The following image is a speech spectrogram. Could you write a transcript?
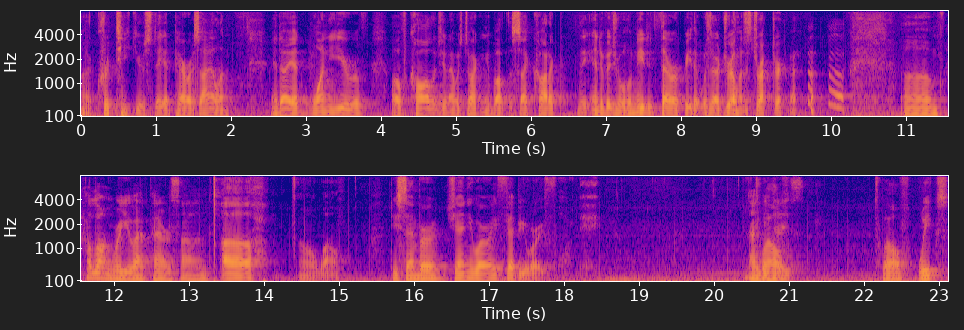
uh, critique your stay at Parris Island. And I had one year of, of college, and I was talking about the psychotic, the individual who needed therapy that was our drill instructor. um, How long were you at Parris Island? Uh, oh, wow. December, January, February, four, eight. 90 12, days? 12 weeks.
